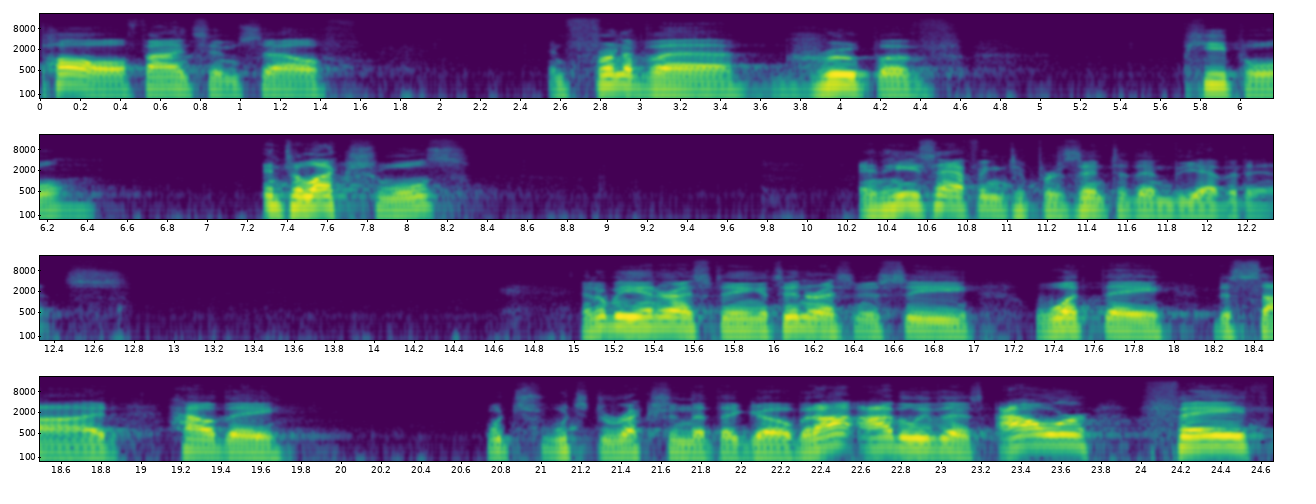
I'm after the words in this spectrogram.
Paul finds himself in front of a group of people, intellectuals, and he's having to present to them the evidence. It'll be interesting. It's interesting to see what they decide, how they, which, which direction that they go. But I, I believe this our faith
